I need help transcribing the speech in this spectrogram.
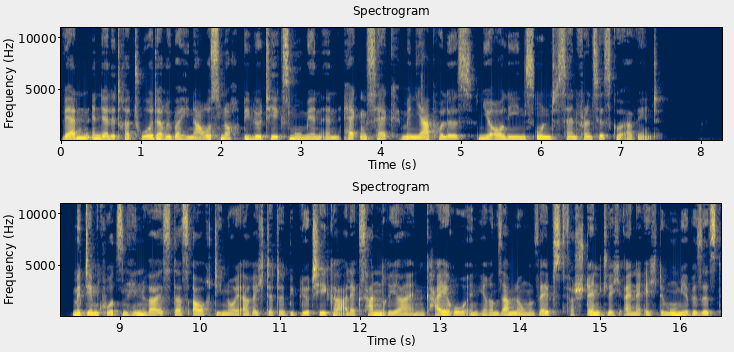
werden in der Literatur darüber hinaus noch Bibliotheksmumien in Hackensack, Minneapolis, New Orleans und San Francisco erwähnt mit dem kurzen Hinweis, dass auch die neu errichtete Bibliotheca Alexandria in Kairo in ihren Sammlungen selbstverständlich eine echte Mumie besitzt,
